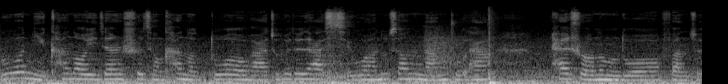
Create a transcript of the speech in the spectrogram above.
如果你看到一件事情看得多的话，就会对他习惯。就像是男主他拍摄了那么多犯罪，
